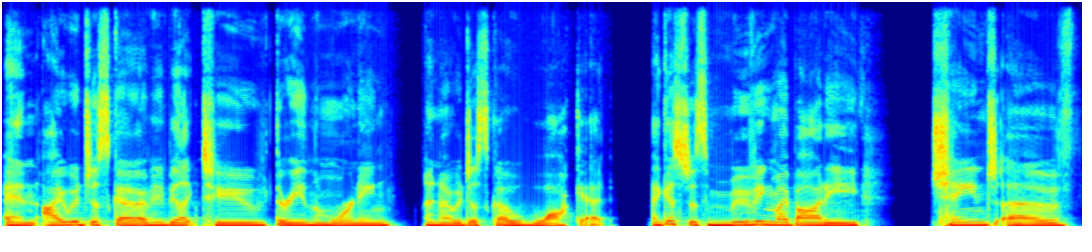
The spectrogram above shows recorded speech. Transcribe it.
And I would just go, I mean, it'd be like two, three in the morning and I would just go walk it. I guess just moving my body, change of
